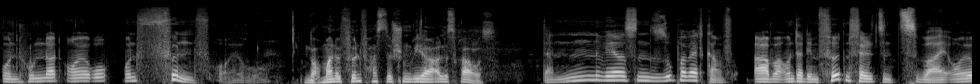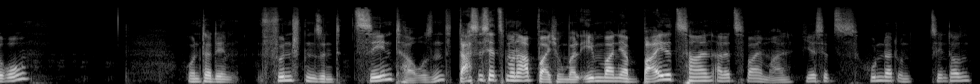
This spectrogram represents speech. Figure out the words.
und 100 Euro und 5 Euro. Nochmal eine 5 hast du schon wieder alles raus. Dann wäre es ein super Wettkampf. Aber unter dem vierten Feld sind 2 Euro. Unter dem fünften sind 10.000. Das ist jetzt mal eine Abweichung, weil eben waren ja beide Zahlen alle zweimal. Hier ist jetzt 100 und 10.000.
